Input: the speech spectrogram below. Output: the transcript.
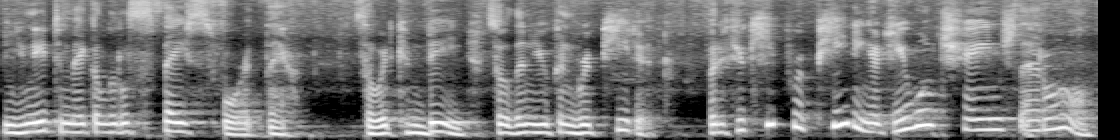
And you need to make a little space for it there so it can be. So then you can repeat it. But if you keep repeating it, you will change that all,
